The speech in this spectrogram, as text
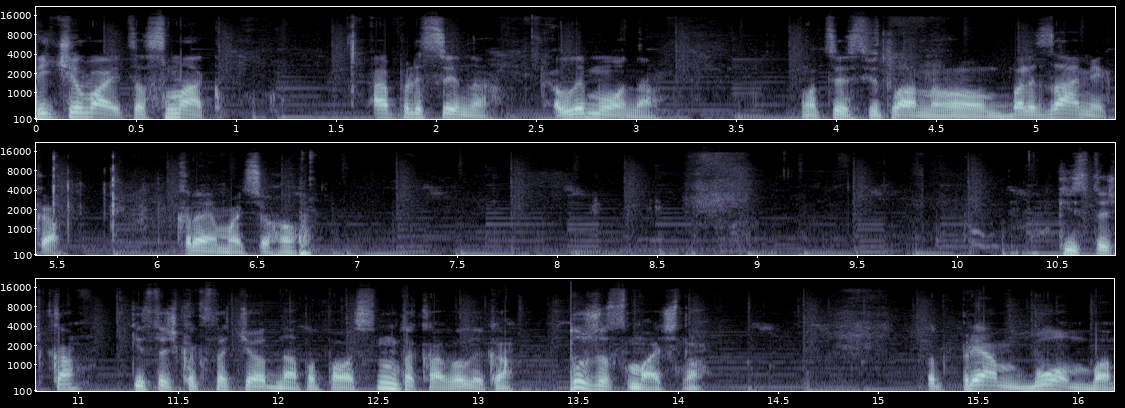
Відчувається смак апельсина, лимона, оце світланого бальзаміка, крема цього. Кісточка. Кісточка, кстати, одна попалась. Ну, така велика. Дуже смачно. От прям бомба.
